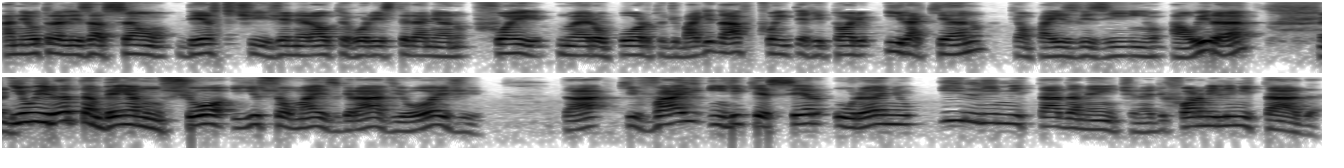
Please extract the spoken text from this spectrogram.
a neutralização deste general terrorista iraniano foi no aeroporto de Bagdá, foi em território iraquiano, que é um país vizinho ao Irã. Sim. E o Irã também anunciou, e isso é o mais grave hoje, tá, que vai enriquecer urânio ilimitadamente, né, de forma ilimitada.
